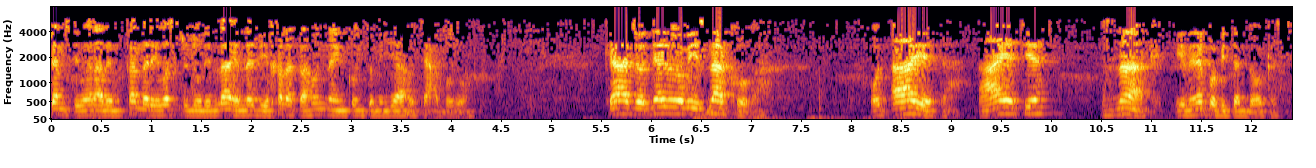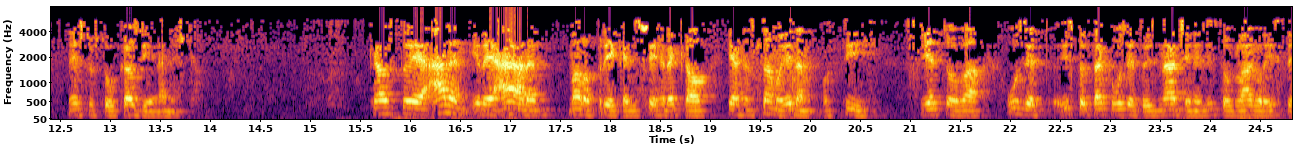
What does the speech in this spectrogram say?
šemsi wa la lil kameri wa sjudu lillahi alladhi khalaqahunna in kuntum iyahu ta'budun. Kaže od njegovih znakova, od ajeta, ajet je znak ili nepobitan dokaz, nešto što ukazuje na nešto kao što je Alem ili Alem, malo prije kad je šeh rekao, ja sam samo jedan od tih svjetova, uzet, isto tako uzeto iz značenja, iz istog glagola, isto,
